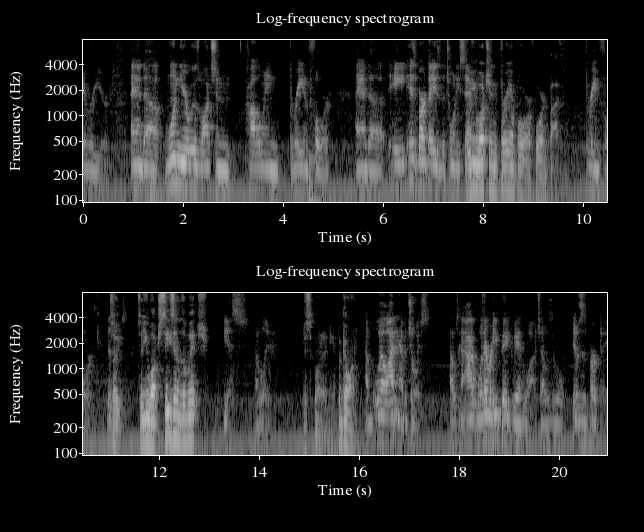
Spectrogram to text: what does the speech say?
every year. And uh, one year, we was watching Halloween three and four. And uh, he his birthday is the twenty seventh. Were you watching three and four or four and five? three and four. This So- was, So you watched Season of the Witch? yes, I believe. Disappointed in you. But go on. I, well, I didn't have a choice. I was kind of, I, whatever he picked, we had to watch. That was the rule. It was his birthday,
